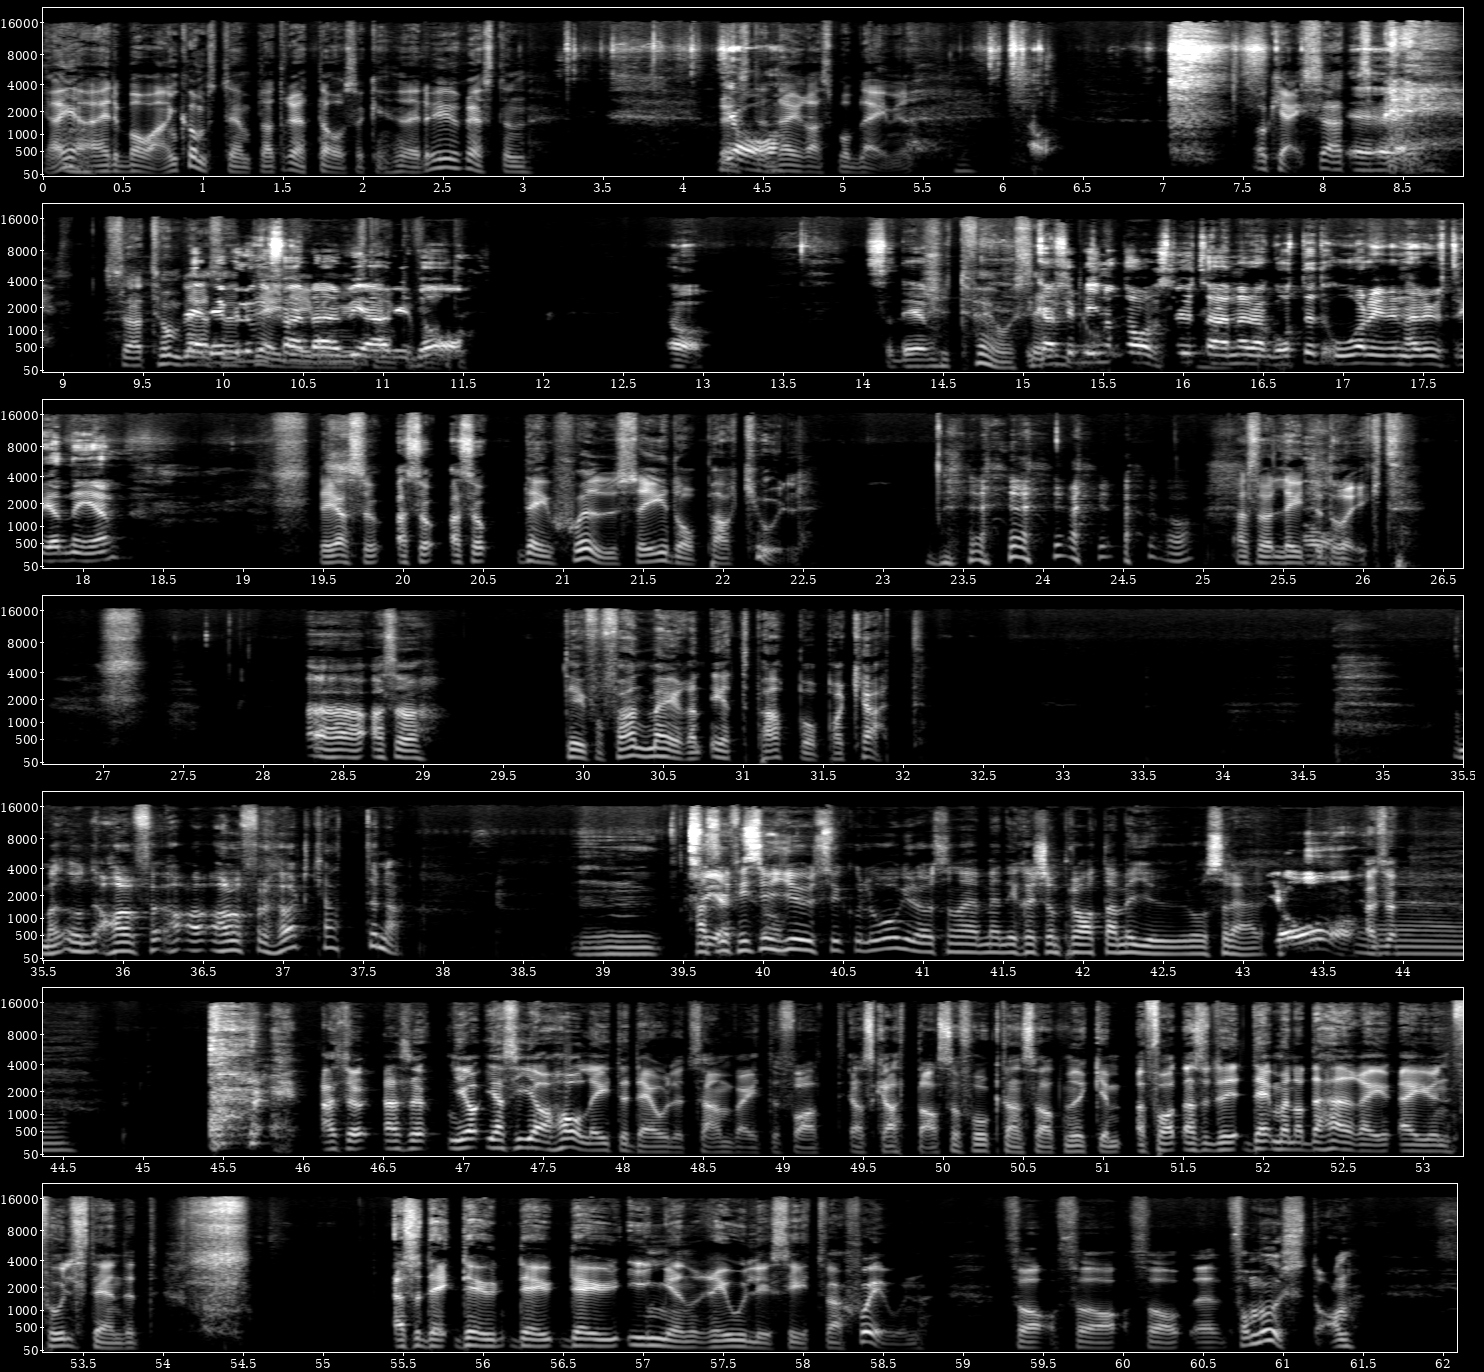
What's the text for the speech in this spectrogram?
Ja, ja, är det bara ankomststämplat rätt dag så är det ju resten, resten Ja. deras problem ju. Ja. Okej, så att... Eh, så att hon blir det är alltså väl ungefär där vi är idag. Ja. Så det, 22 det kanske blir något avslut här när det har gått ett år i den här utredningen. Det är alltså, alltså, alltså det är sju sidor per kull. ja. Alltså lite Ja. drygt. Uh, alltså, det är för fan mer än ett papper per katt. Man undrar, har, de för, har, har de förhört katterna? Mm, Alltså det finns ju djurpsykologer och sådana här människor som pratar med djur och sådär. Ja, Alltså, Eh, Alltså, alltså, jag, alltså jag har lite dåligt samvete för att jag skrattar så fruktansvärt mycket. För att, alltså det, det, menar, det här är, är ju en fullständigt... Alltså det, det, det, det är ju ingen rolig situation för, för, för, eh, för mustern.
